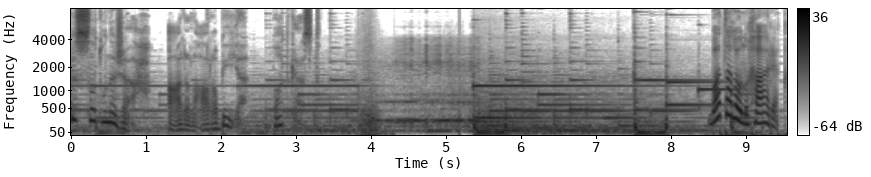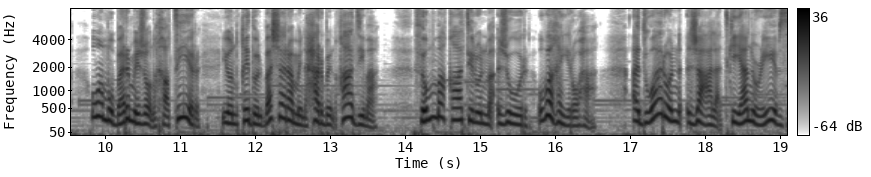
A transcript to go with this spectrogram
قصة نجاح على العربية بودكاست. بطل خارق ومبرمج خطير ينقذ البشر من حرب قادمة، ثم قاتل مأجور وغيرها. أدوار جعلت كيانو ريفز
